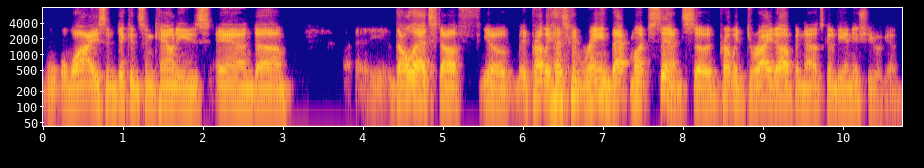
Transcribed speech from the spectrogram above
Wise and Dickinson counties, and um, all that stuff, you know, it probably hasn't rained that much since. So it probably dried up and now it's going to be an issue again.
